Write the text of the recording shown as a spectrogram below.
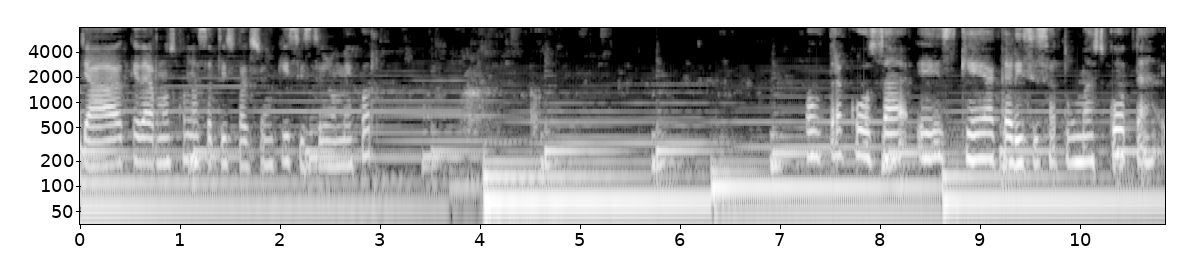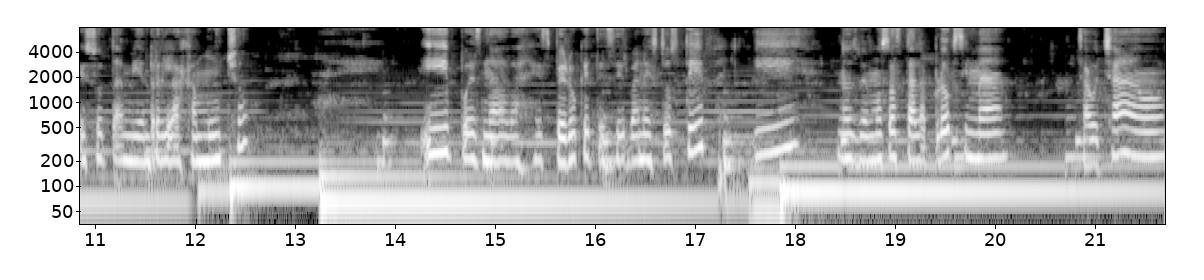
ya quedarnos con la satisfacción que hiciste lo mejor. Otra cosa es que acaricies a tu mascota, eso también relaja mucho. Y pues nada, espero que te sirvan estos tips y nos vemos hasta la próxima. Chao, chao.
